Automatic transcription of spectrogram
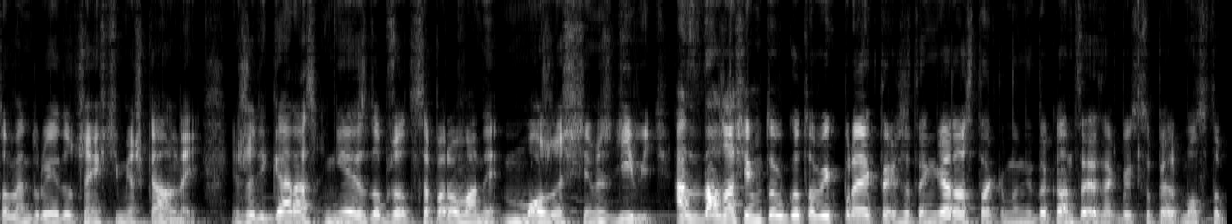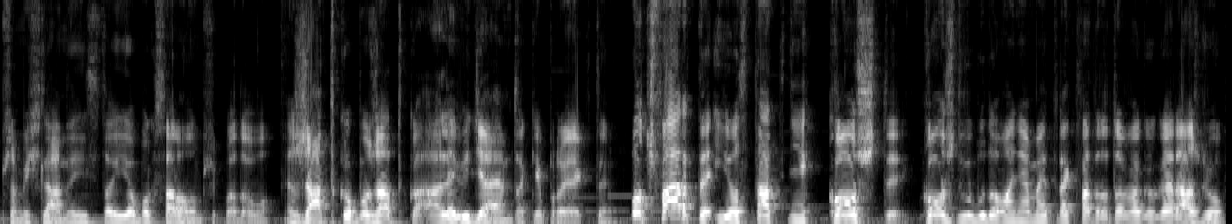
to wędruje do części mieszkalnej. Jeżeli garaż nie jest dobrze odseparowany, możesz się zdziwić. A zdarza się to w gotowych projektach, że ten garaż tak no nie do końca jest jakby super mocno przemyślany i stoi obok salonu przykładowo. Rzadko, bo rzadko, ale widziałem takie projekty. Po czwarte i ostatnie, koszty. Koszt wybudowania metra kwadratowego garażu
